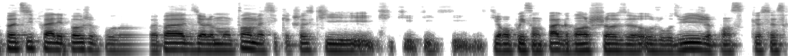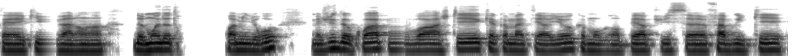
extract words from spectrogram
petit prêt à l'époque, je ne pourrais pas dire le montant, mais c'est quelque chose qui qui, représente pas grand-chose aujourd'hui. Je pense que ce serait équivalent de moins de 3 000 euros, mais juste de quoi pouvoir acheter quelques matériaux que mon grand-père puisse euh, fabriquer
